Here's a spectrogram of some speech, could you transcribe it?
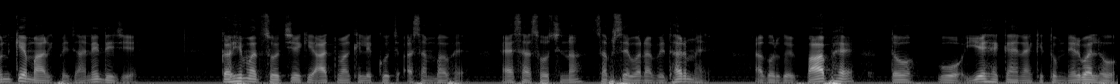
उनके मार्ग पर जाने दीजिए। कभी मत सोचिए कि आत्मा के लिए कुछ असंभव है। ऐसा सोचना सबसे बड़ा विधर्म है। अगर कोई पाप है तो वो ये है कहना कि तुम निर्बल हो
